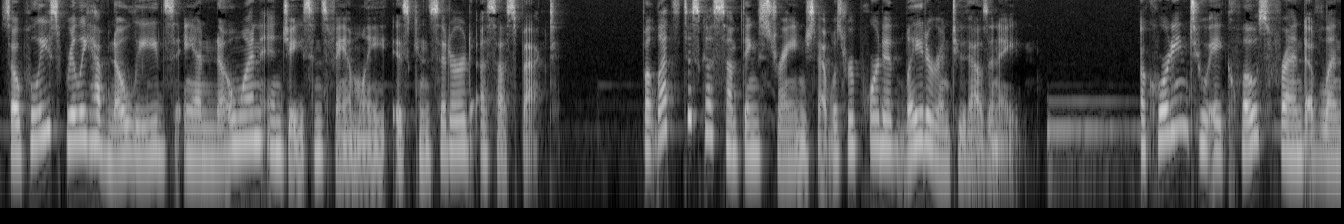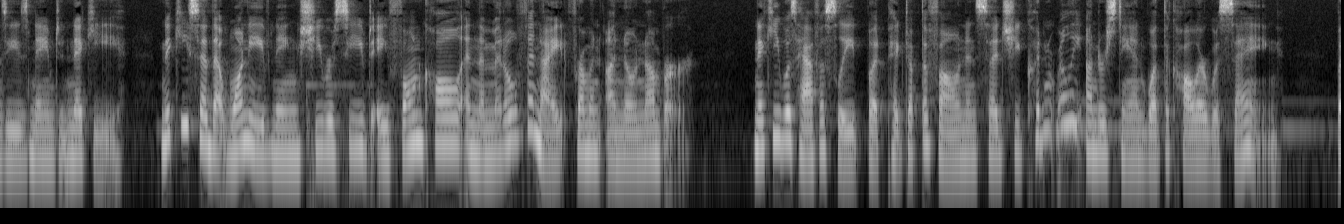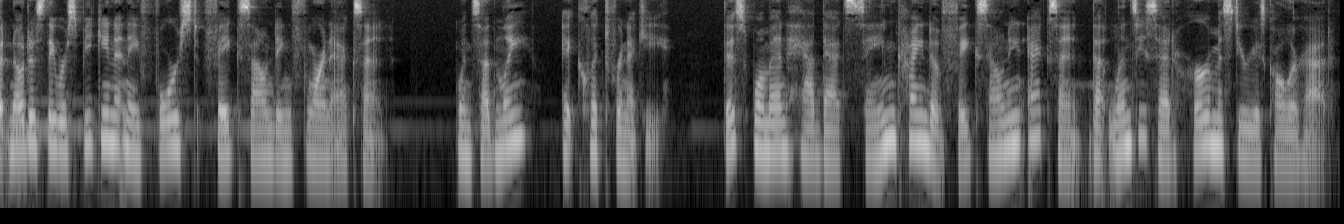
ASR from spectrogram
So, police really have no leads, and no one in Jason's family is considered a suspect. But let's discuss something strange that was reported later in 2008. According to a close friend of Lindsay's named Nikki, Nikki said that one evening she received a phone call in the middle of the night from an unknown number. Nikki was half asleep but picked up the phone and said she couldn't really understand what the caller was saying, but noticed they were speaking in a forced, fake sounding foreign accent. When suddenly, it clicked for Nikki. This woman had that same kind of fake sounding accent that Lindsay said her mysterious caller had.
